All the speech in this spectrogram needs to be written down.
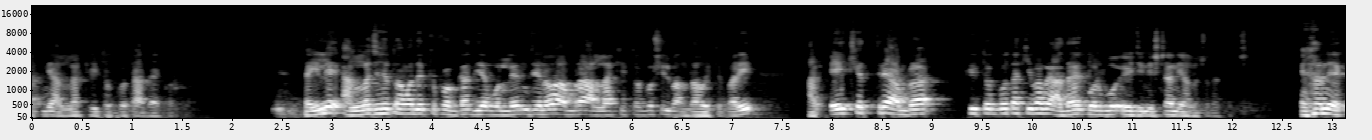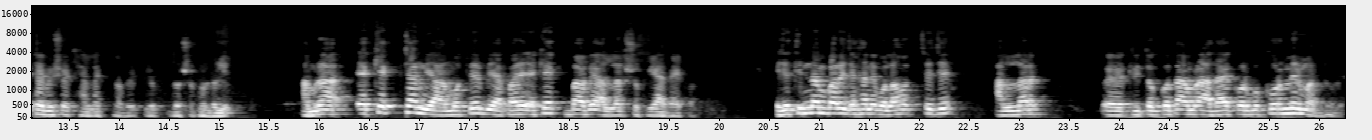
আপনি আল্লাহর কৃতজ্ঞতা আদায় করবেন। তাইলে আল্লাহ যেহেতু আমাদেরকে প্রজ্ঞা দিয়ে বললেন যেন আমরা আল্লাহ কৃতজ্ঞশীল বান্ধা হইতে পারি। আর এই ক্ষেত্রে আমরা কৃতজ্ঞতা কীভাবে আদায় করব এই জিনিসটা নিয়ে আলোচনা করছি। এখানে একটা বিষয় খেয়াল রাখতে হবে, প্রিয় দর্শক মন্ডলী আমরা এক একটা নিয়ামতের ব্যাপারে এক একভাবে আল্লাহর শুক্রিয়া আদায় করব। এই যে তিন নম্বরে যেখানে বলা হচ্ছে যে আল্লাহর কৃতজ্ঞতা আমরা আদায় করব কর্মের মাধ্যমে।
